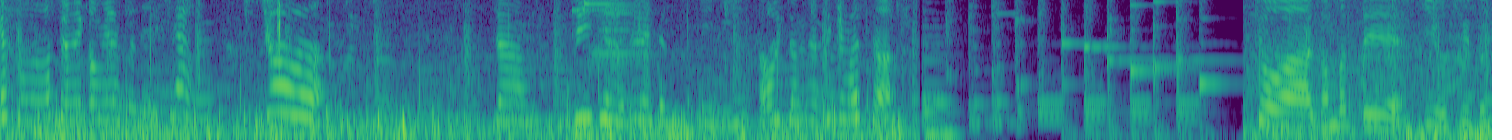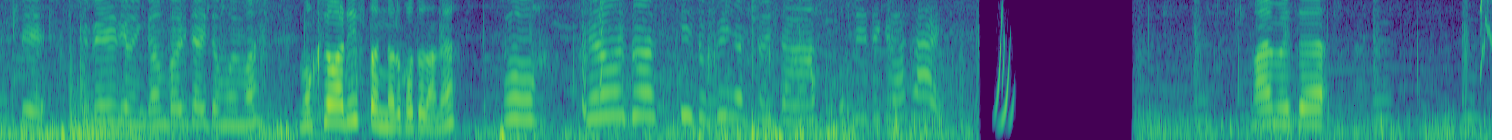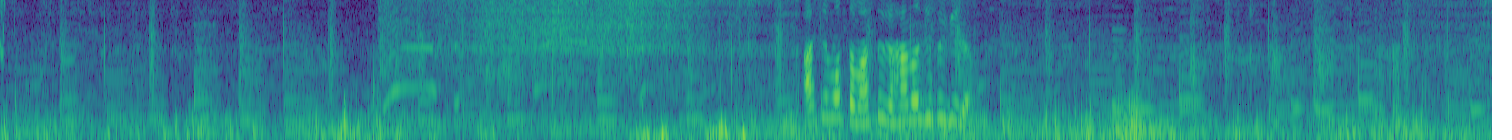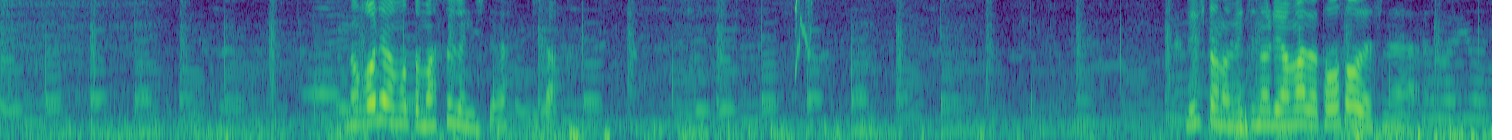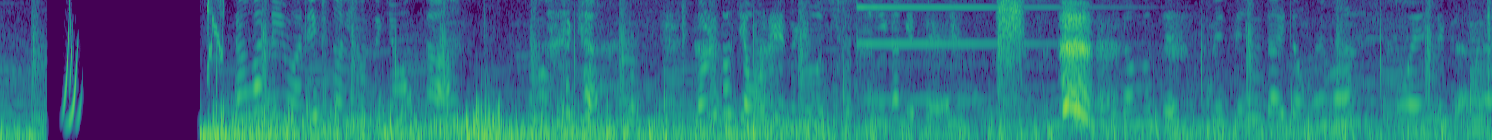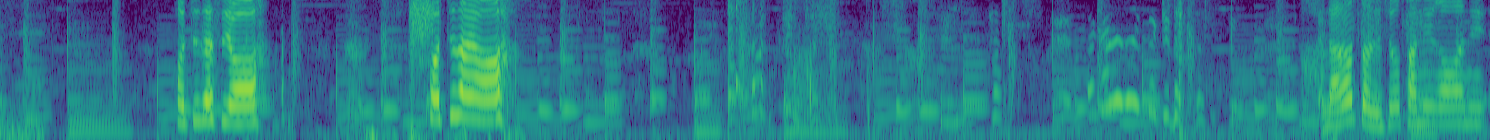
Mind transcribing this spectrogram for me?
やっほー、白猫みやこです。今日は、じゃん、人生初めてのスキーに、葵ちゃんとやってきました。今日は頑張ってスキーを習得して滑れるように頑張りたいと思います目標はリフトに乗ることだねそうメロンさんスキー得意な人いたら教えてください前向いて足もっとまっすぐハの字すぎる。上りはもっとまっすぐにして。板リフトの道のりはまだ遠そうですね。頑張ります頑張って今リフトに乗ってきました。もうなんか乗るときも降りるときもちょっと死にかけて頑張って滑っていきたいと思います。応援してください。こっちですよ。こっちだよ。上がれない。んだけど。習ったでしょ？谷川に。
